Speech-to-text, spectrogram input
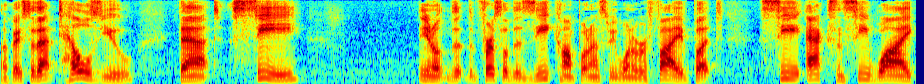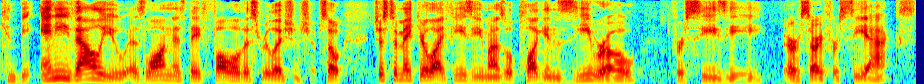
Okay, so that tells you that C, you know, the, the, first of all, the Z component has to be 1 over 5, but Cx and Cy can be any value as long as they follow this relationship. So just to make your life easy, you might as well plug in 0 for Cz, or sorry, for Cx.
